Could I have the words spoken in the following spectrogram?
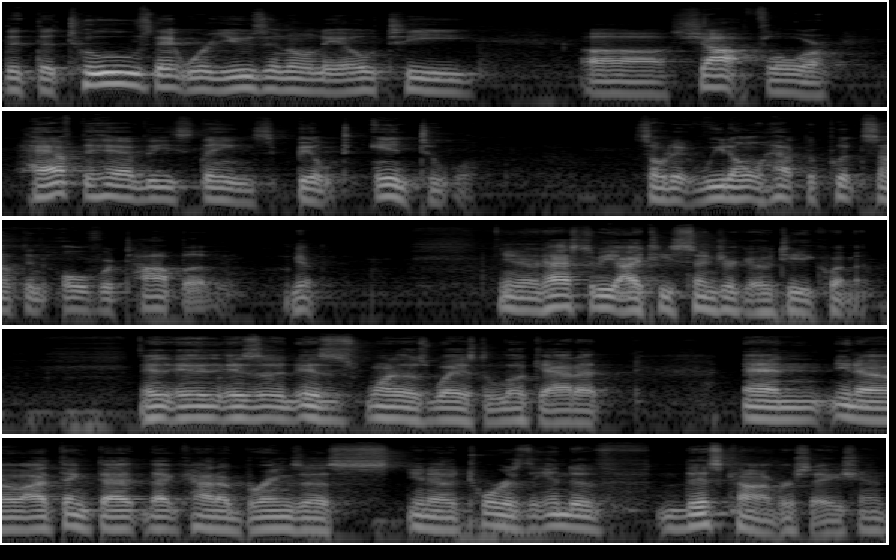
That the tools that we're using on the OT uh, shop floor have to have these things built into them so that we don't have to put something over top of it. Yep. You know, it has to be IT centric OT equipment. It is is one of those ways to look at it. And you know, I think that that kind of brings us, you know, towards the end of this conversation.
